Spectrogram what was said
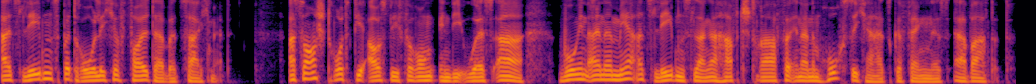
als lebensbedrohliche Folter bezeichnet. Assange droht die Auslieferung in die USA, wo ihn eine mehr als lebenslange Haftstrafe in einem Hochsicherheitsgefängnis erwartet.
